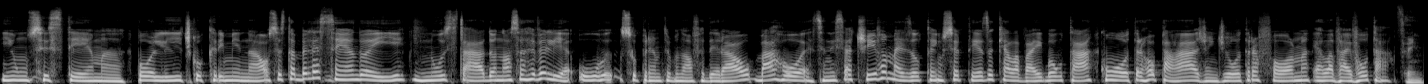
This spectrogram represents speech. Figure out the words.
e um sistema político criminal se estabelecendo aí no Estado a nossa revelia. O Supremo Tribunal Federal barrou essa iniciativa, mas eu tenho certeza que ela vai voltar com outra roupagem, de outra forma, ela vai voltar. Sim,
